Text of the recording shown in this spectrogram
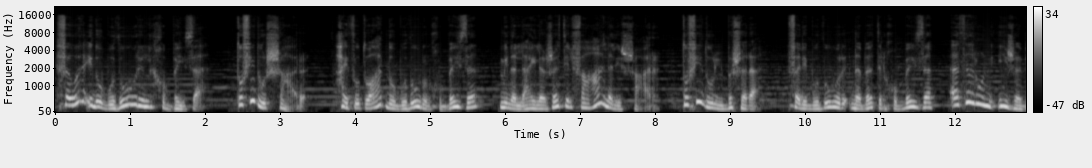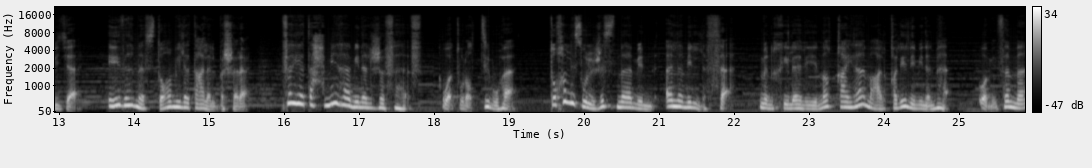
فوائد بذور الخبيزة تفيد الشعر حيث تعد بذور الخبيزة من العلاجات الفعالة للشعر. تفيد البشرة فلبذور نبات الخبيزة آثار إيجابية إذا ما استعملت على البشرة فهي تحميها من الجفاف وترطبها تخلص الجسم من ألم اللثة من خلال نقعها مع القليل من الماء ومن ثم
